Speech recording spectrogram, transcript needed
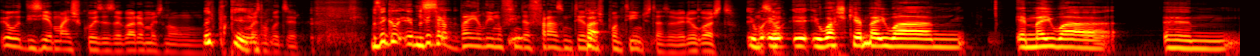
Eu dizia mais coisas agora, mas não. Mas porquê? Mas não vou dizer. Mas é que, eu- mas E é que- sabe bem ali no fim da frase meter Pá. dois pontinhos, estás a ver? Eu gosto. eu, eu, eu, eu acho que é meio a. É meio a. hum,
